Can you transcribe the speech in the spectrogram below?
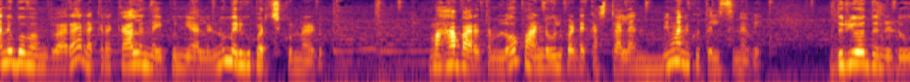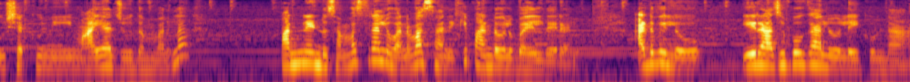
అనుభవం ద్వారా రకరకాల నైపుణ్యాలను మెరుగుపరుచుకున్నాడు. మహాభారతంలో పాండవులు పడ్డ కష్టాలన్నీ మనకు తెలిసినవే. దుర్యోధనుడు శకుని మాయాజూదం వల్ల పన్నెండు సంవత్సరాలు వనవాసానికి పాండవులు బయలుదేరారు. అడవిలో ఏ రాజభోగాలు లేకుండా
